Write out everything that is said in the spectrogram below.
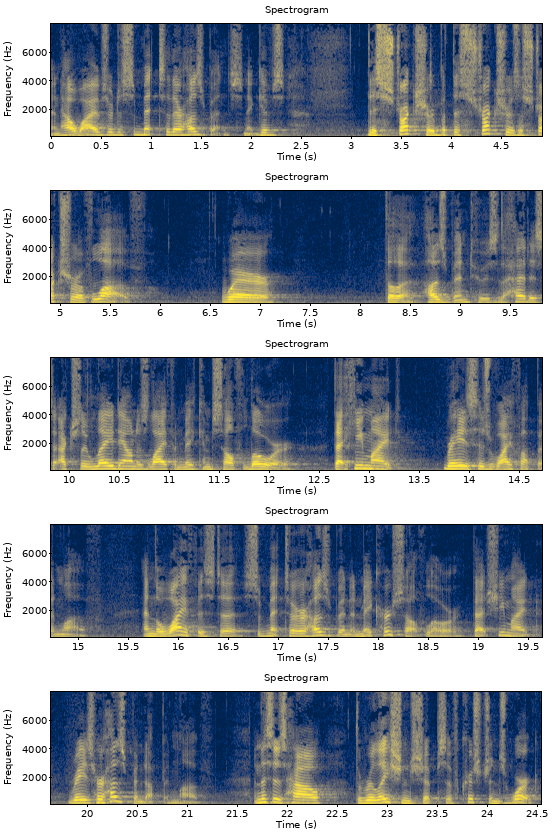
and how wives are to submit to their husbands. And it gives this structure, but this structure is a structure of love, where the husband, who is the head, is to actually lay down his life and make himself lower, that he might raise his wife up in love. And the wife is to submit to her husband and make herself lower, that she might raise her husband up in love. And this is how the relationships of Christians work.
